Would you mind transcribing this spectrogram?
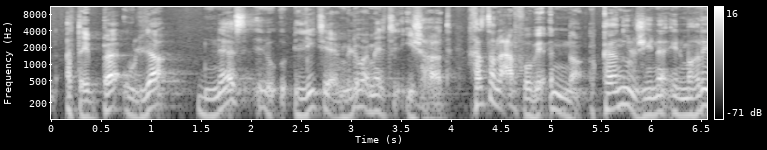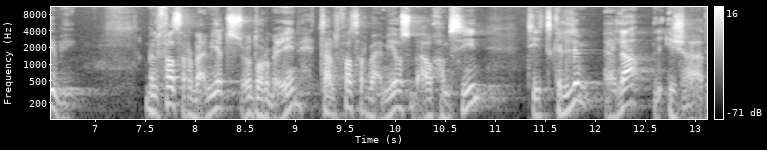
الأطباء ولا الناس اللي تعملوا عملية الإجهاض خاصة نعرفوا بأن القانون الجنائي المغربي من الفصل 449 حتى الفصل 457 تيتكلم على الإجهاض.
